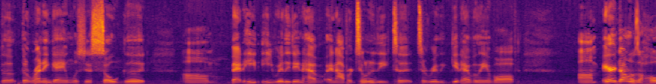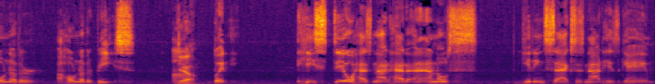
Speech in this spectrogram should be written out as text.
the, the running game was just so good um, that he, he really didn't have an opportunity to, to really get heavily involved. Um, Aaron Donald is a whole nother a whole nother beast. Um, Yeah. but he still has not had. I know getting sacks is not his game.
